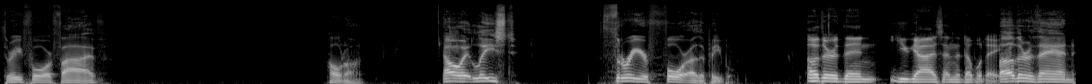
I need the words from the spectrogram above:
three, four, five. Hold on. Oh, at least three or four other people, Other than you guys and the double date. other than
